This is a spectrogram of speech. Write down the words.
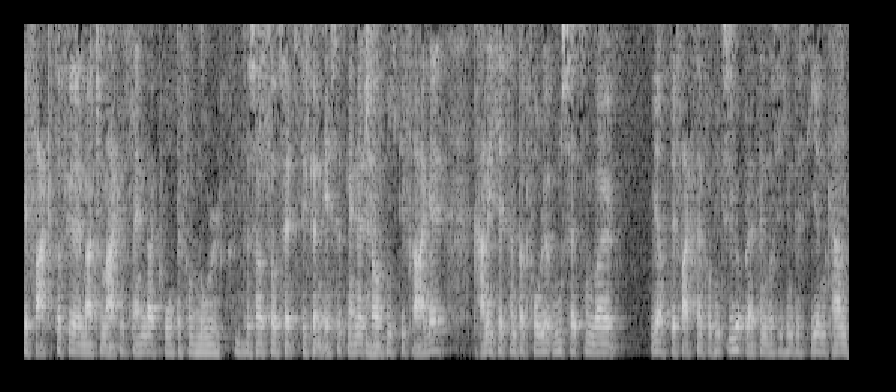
De facto für Emerging Markets Länder Quote von null. Mhm. Das heißt, da setzt sich für einen Asset Manager mhm. auch nicht die Frage, kann ich jetzt ein Portfolio umsetzen, weil ja, de facto einfach nichts überbleibt, in was ich investieren kann.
